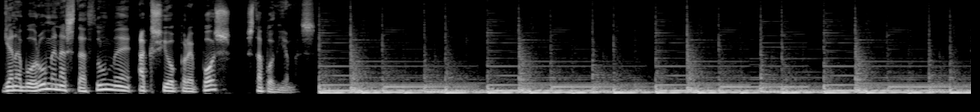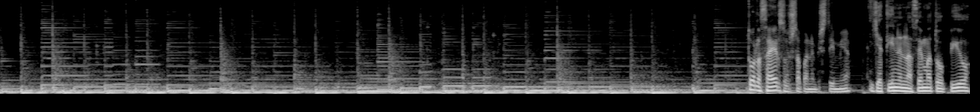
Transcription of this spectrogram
για να μπορούμε να σταθούμε αξιοπρεπώς στα πόδια μας. Τώρα θα έρθω στα πανεπιστήμια, γιατί είναι ένα θέμα το οποίο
